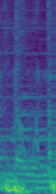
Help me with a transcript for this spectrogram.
Along like knowing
